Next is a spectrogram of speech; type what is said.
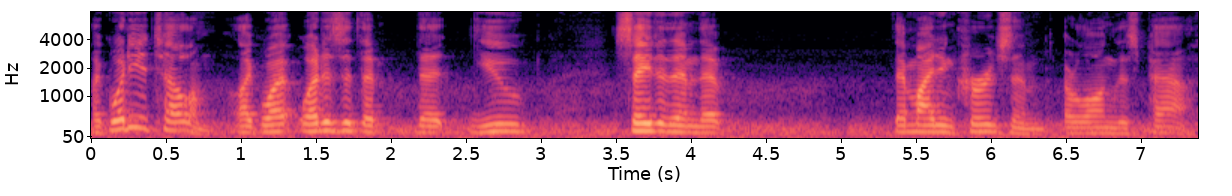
like what do you tell them? Like what what is it that that you say to them that that might encourage them along this path?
